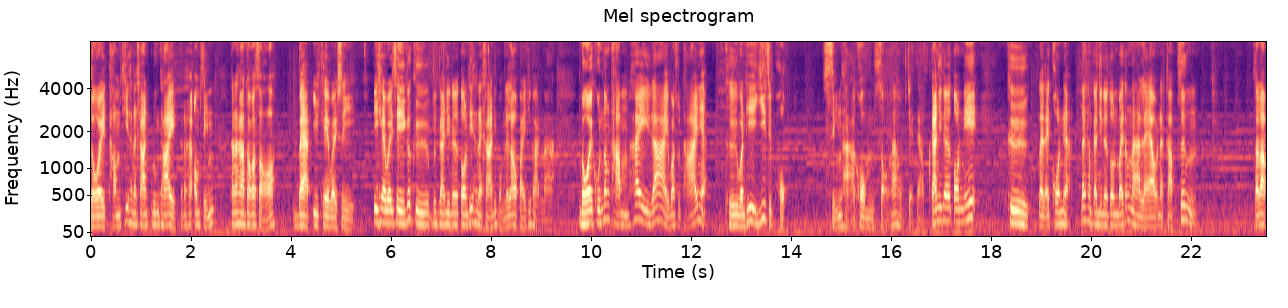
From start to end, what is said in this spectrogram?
โดยทำที่ธนาคารกรุงไทย ธนาคารออมสิน ธนาคารทกส แบบ eKYC eKYC ก็คือเป็นการยืนยันตัวตนที่ธนาคารที่ผมได้เล่าไปที่ผ่านมา โดยคุณต้องทำให้ได้วันสุดท้ายเนี่ยคือวันที่ 26 สิงหาคม 2567นะครับ การยืนยันตัวตนนี้คือหลาย ๆ คนเนี่ยได้ทำการยืนยันตัวตนไว้ตั้งนานแล้วนะครับ ซึ่งสำหรับ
